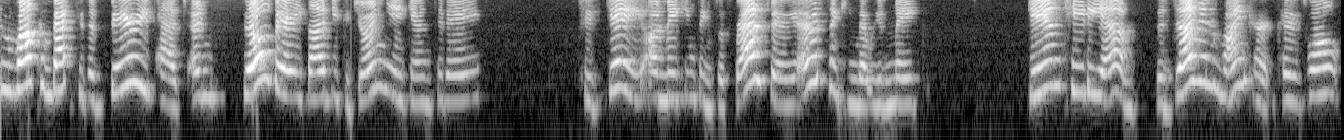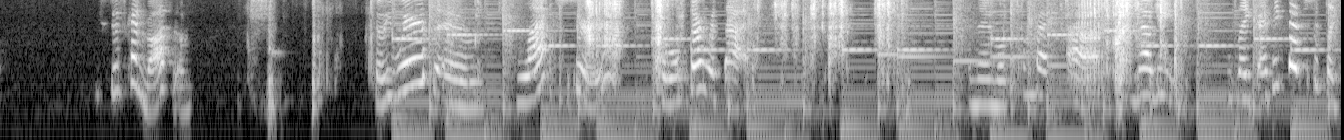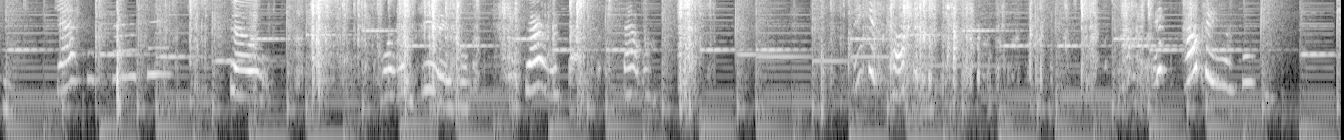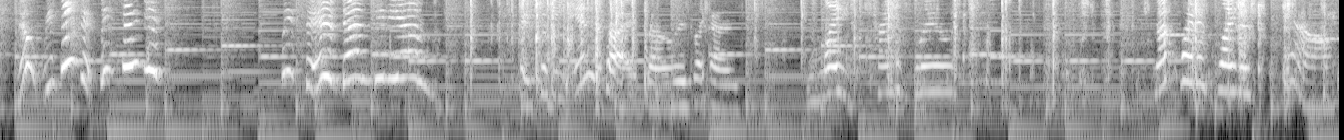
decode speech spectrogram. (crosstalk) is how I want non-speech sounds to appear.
and welcome back to the Berry Patch. I'm so very glad you could join me again today. Today, on Making Things with Razberry, I was thinking that we'd make Dan TDM, the Diamond Minecart, because, well, he's just kind of awesome. So he wears a black shirt, so we'll start with that. And then we'll come back up. Now, the, like, I think that's just like jacket kind of thing. So, what we'll do is we'll start with that. That one. I think it's popping. It's popping. No, we saved it. We saved it. We saved Dan TDM. Okay, so the inside though is like a light kind of blue. Not quite as light as yeah,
